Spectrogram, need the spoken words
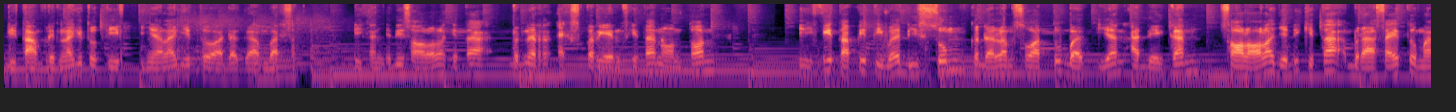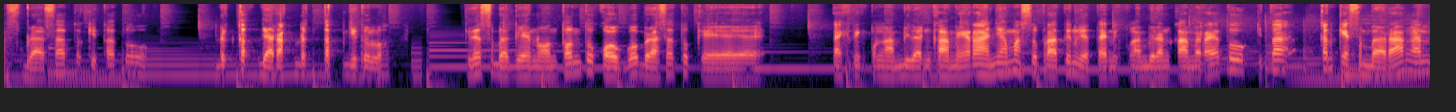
ditampilin lagi tuh TV-nya lagi tuh ada gambar seperti kan jadi seolah-olah kita bener experience kita nonton TV tapi tiba di zoom ke dalam suatu bagian adegan seolah-olah jadi kita berasa itu mas. Berasa tuh kita tuh deket jarak deket gitu loh. Kita sebagai nonton tuh kalau gue berasa tuh kayak teknik pengambilan kameranya mas. Tuh perhatiin nggak teknik pengambilan kameranya tuh kita kan kayak sembarangan.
